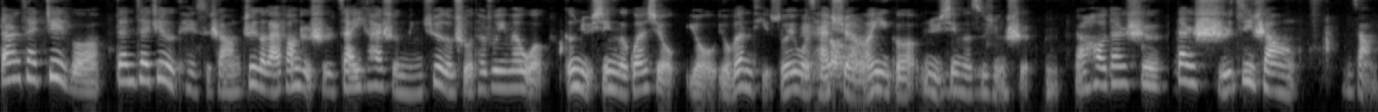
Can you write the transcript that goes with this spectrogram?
当然在这个但在这个 case 上，这个来访者是在一开始明确的说，他说因为我跟女性的关系有有有问题，所以我才选了一。一个女性的咨询师，嗯，然后但是但实际上，你想，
